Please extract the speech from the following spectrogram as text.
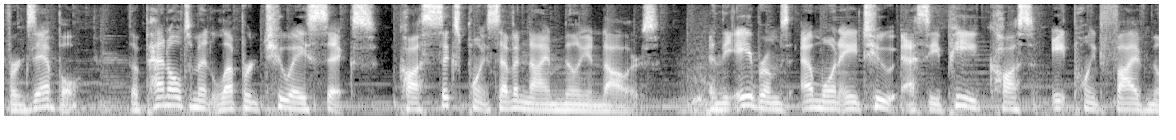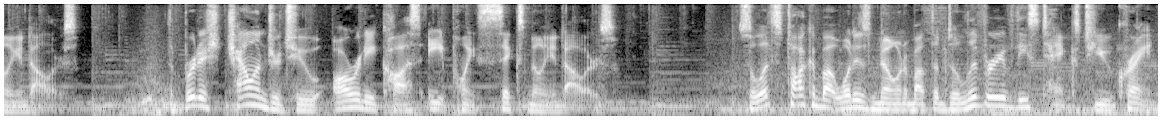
For example, the penultimate Leopard 2A6 costs $6.79 million, and the Abrams M1A2 SEP costs $8.5 million. The British Challenger 2 already costs $8.6 million. So let's talk about what is known about the delivery of these tanks to Ukraine.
